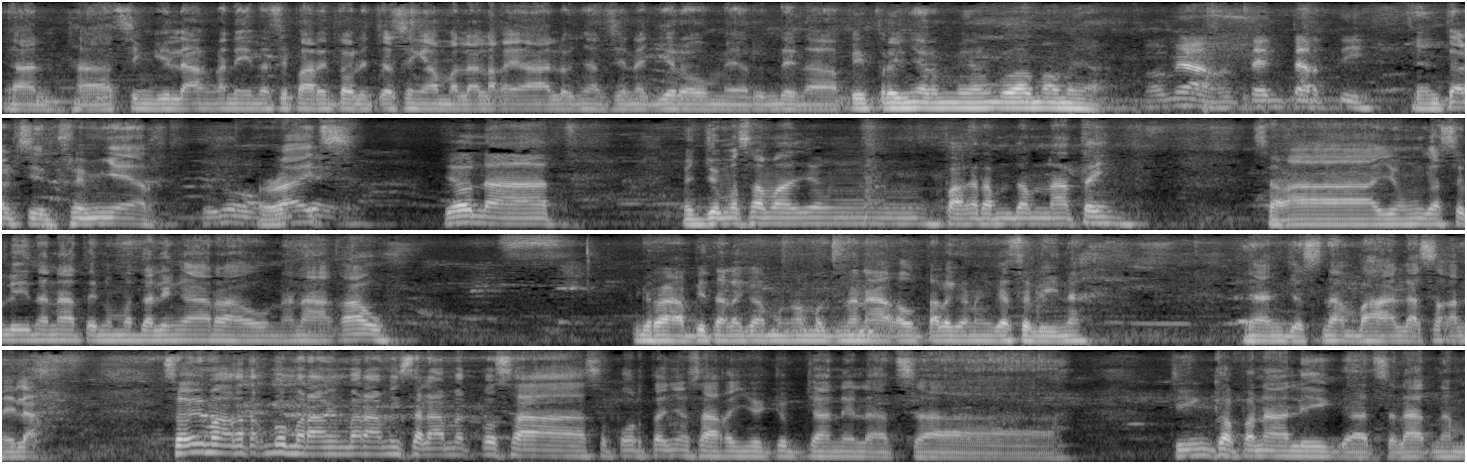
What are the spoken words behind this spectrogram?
Yan, uh, single lang kanina si parin Tolits kasi nga malalaki alo niyan si na Jerome meron din uh, pipremier meron ba mamaya? Mamaya, 10.30. Dental si Premier. Alright. Yun at medyo masama yung pakiramdam natin. Saka yung gasolina natin ng madaling araw, nanakaw. Grabe talaga mga magnanakaw talaga ng gasolina. Yan, Diyos na bahala sa kanila. So yung mga katakbo, maraming maraming salamat po sa suporta nyo sa aking YouTube channel at sa Team Kapanalig at sa lahat ng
